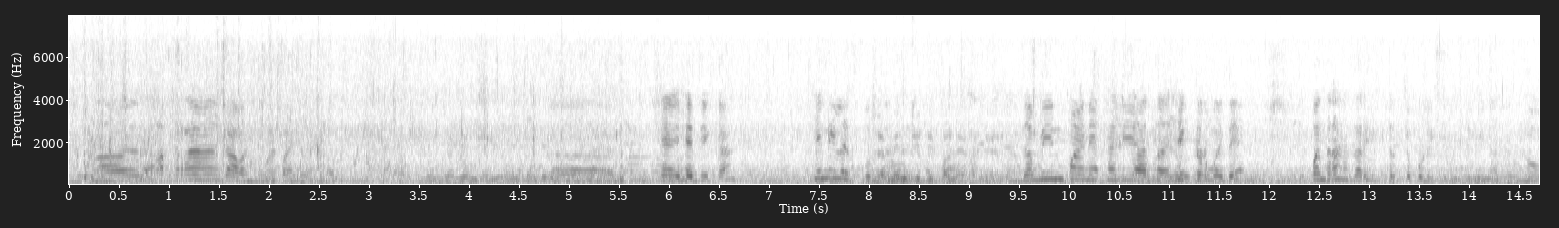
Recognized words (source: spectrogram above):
अकरा गावांमध्ये पाणी हे- ह्याची का? हे निलच जमीन किती पाण्याखाली आहे? जमीन पाण्याखाली आता हेक्टरमध्ये पंधरा हजार हेक्टरच्या पुढे गेली जमीन आता. हो.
